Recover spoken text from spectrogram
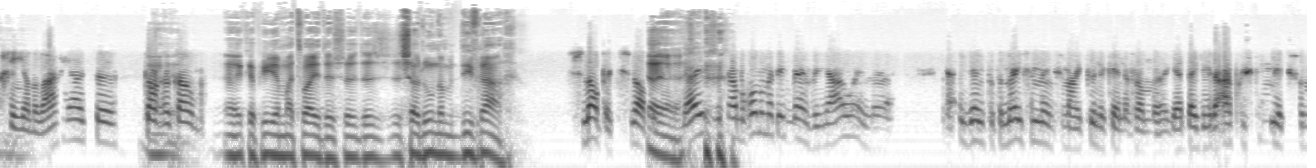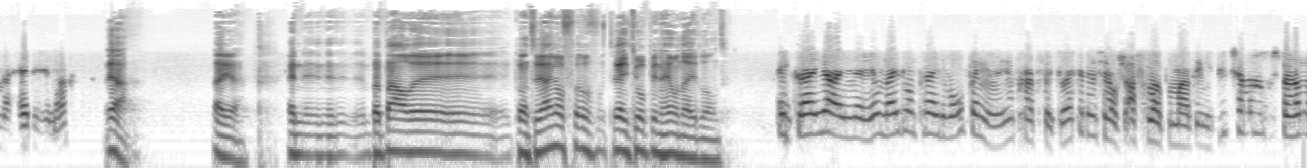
begin januari uit kan gaan komen. eh, ik heb hier maar twee, dus, eh, dus zodoende met die vraag. Snap ik, snap ik. Nee, we zijn begonnen met Ik ben van jou. En eh, ja, ik denk dat de meeste mensen mij kunnen kennen van eh, ja, een beetje de apres mix van Het is een nacht. Ja. Nou ja. En eh, bepaalde uh, of, of treedt je op in heel Nederland? Ik, eh, ja, in heel Nederland treden we op en ja, het gaat steeds lekkerder. Zelfs afgelopen maand in Ibiza mogen staan.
